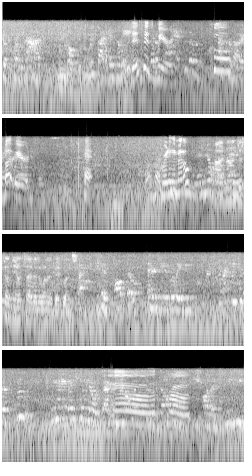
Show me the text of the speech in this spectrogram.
So from that, we hope to information. This is weird. Cool, but weird. Okay. Right in the middle? Uh, no, just on the outside of the one of the big ones. Because also, energy is related directly to their food. We may eventually know exactly how Ew, much food that's dolphins gross. eat on a daily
